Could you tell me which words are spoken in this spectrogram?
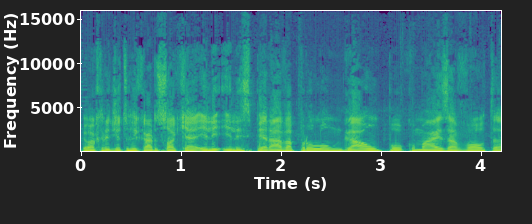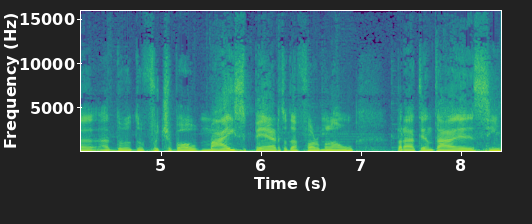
Eu acredito, Ricardo, só que ele, ele esperava prolongar um pouco mais a volta do, do futebol, mais perto da Fórmula 1, para tentar, eh, sim,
